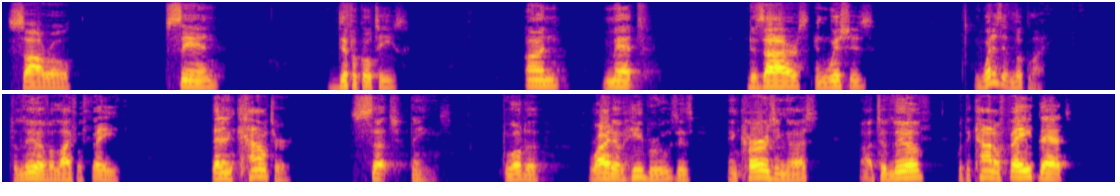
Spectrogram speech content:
sorrow, sin, difficulties, unmet desires and wishes. What does it look like to live a life of faith that encounter such things? Well, the writer of Hebrews is encouraging us uh, to live with the kind of faith that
